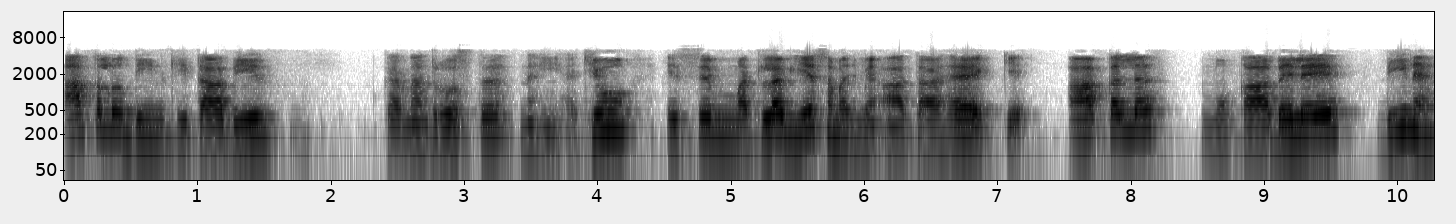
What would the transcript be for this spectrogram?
عقل و دین کی تعبیر کرنا درست نہیں ہے۔ کیوں؟ اس سے مطلب یہ سمجھ میں آتا ہے کہ عقل مقابل دین ہے۔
